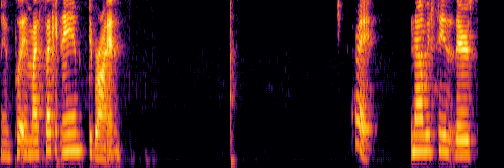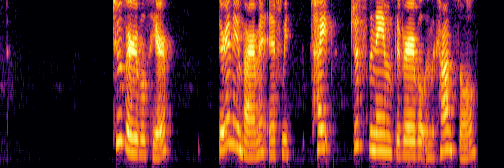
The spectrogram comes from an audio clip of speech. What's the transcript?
and put in my second name, DeBruine. All right, now we see that there's two variables here. They're in the environment, and if we type just the name of the variable in the console,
